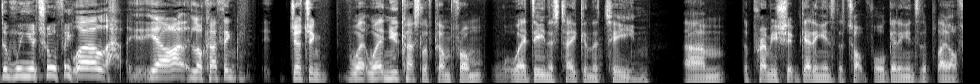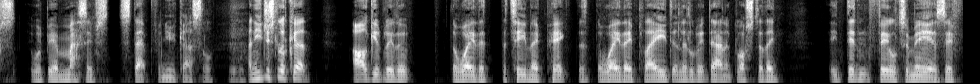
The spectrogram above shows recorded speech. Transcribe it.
the winning trophy. Well, yeah. I, look, I think judging where, where, Newcastle have come from, where Dean has taken the team, um, the Premiership, getting into the top four, getting into the playoffs, it would be a massive step for Newcastle. Mm-hmm. And you just look at arguably the the way that the team they picked, the, the, way they played a little bit down at Gloucester, they it didn't feel to me as if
